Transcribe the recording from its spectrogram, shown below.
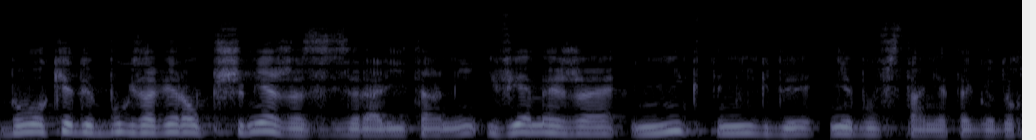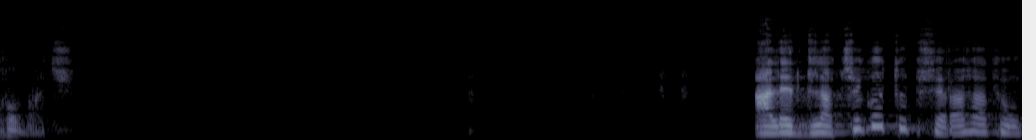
było kiedy Bóg zawierał przymierze z Izraelitami i wiemy, że nikt nigdy nie był w stanie tego dochować. Ale dlaczego to przeraża tą,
